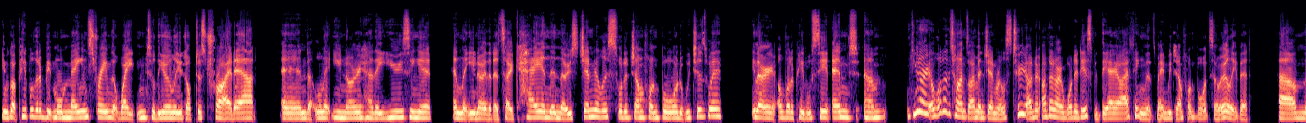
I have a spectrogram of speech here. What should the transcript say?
You've got people that are a bit more mainstream that wait until the early adopters try it out and let you know how they're using it and let you know that it's okay. And then those generalists sort of jump on board, which is where, you know, a lot of people sit. And, um, you know, a lot of the times I'm a generalist too. I don't, I don't know what it is with the AI thing that's made me jump on board so early, but um,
